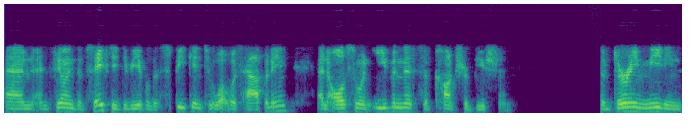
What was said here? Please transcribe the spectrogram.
and, and feelings of safety to be able to speak into what was happening and also an evenness of contribution. So during meetings,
